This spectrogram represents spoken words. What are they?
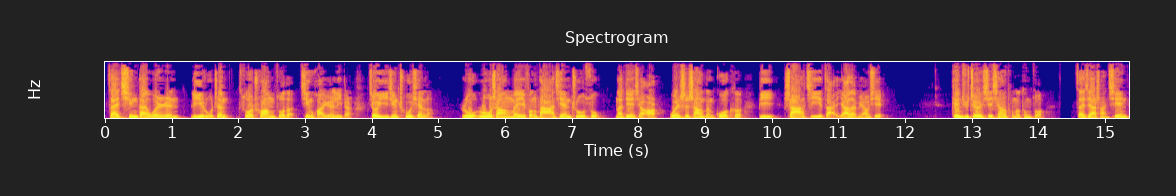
在清代文人李汝珍所创作的《镜花缘》里边，就已经出现了如路上每逢打尖住宿，那店小二闻是上等过客，必杀鸡宰鸭的描写。根据这些相同的动作，再加上铅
